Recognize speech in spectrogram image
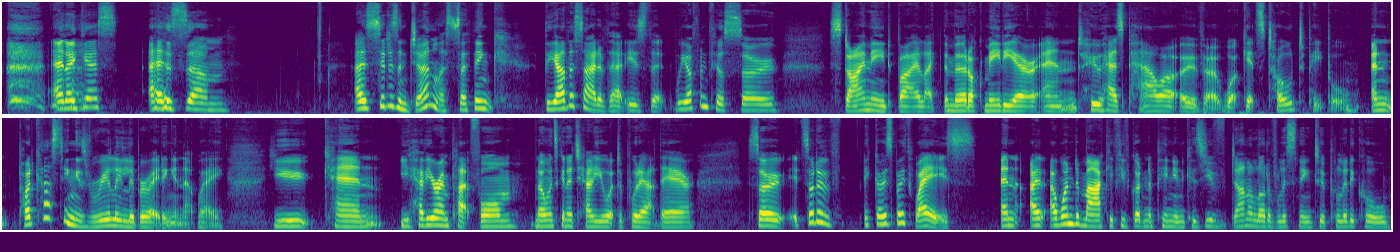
and I guess as um, as citizen journalists, I think the other side of that is that we often feel so stymied by like the Murdoch media and who has power over what gets told to people. And podcasting is really liberating in that way. You can you have your own platform. No one's going to tell you what to put out there. So it sort of it goes both ways. And I, I wonder, Mark, if you've got an opinion because you've done a lot of listening to political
